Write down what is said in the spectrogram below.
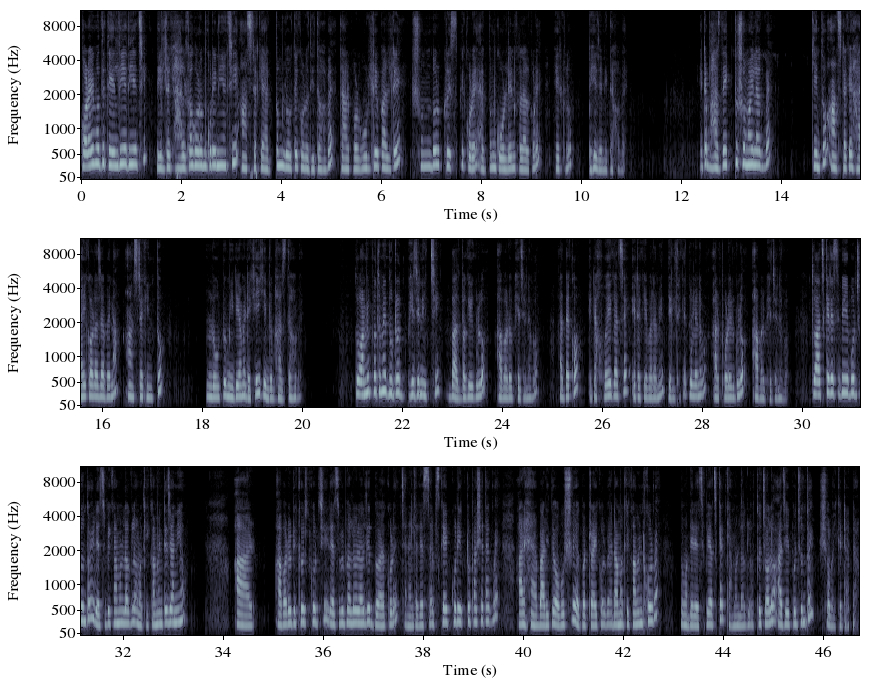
কড়াইয়ের মধ্যে তেল দিয়ে দিয়েছি, তেলটাকে হালকা গরম করে নিয়েছি, আঁচটাকে একদম লোতে করে দিতে হবে। তারপর উল্টে পাল্টে সুন্দর ক্রিস্পি করে একদম গোল্ডেন কালার করে এগুলো ভেজে নিতে হবে। এটা ভাজতে একটু সময় লাগবে, কিন্তু আঁচটাকে হাই করা যাবে না। আঁচটা কিন্তু লো টু মিডিয়ামে রেখেই কিন্তু ভাজতে হবে। তো আমি প্রথমে দুটো ভেজে নিচ্ছি বাদ বাকিগুলো আবারও ভেজে নেব। আর দেখো, এটা হয়ে গেছে, এটাকে এবার আমি তেল থেকে তুলে নেব, আর পরেরগুলো আবার ভেজে নেব। তো আজকের রেসিপি এ পর্যন্তই। রেসিপি কেমন লাগল আমাকে কমেন্টে জানিও। আর আবারও রিকোয়েস্ট করছি রেসিপি ভালো লাগলে দয়া করে চ্যানেলটাকে সাবস্ক্রাইব করে একটু পাশে থাকবে। আর হ্যাঁ বাড়িতে অবশ্যই একবার ট্রাই করবে আর আমাকে কমেন্ট করবে। তোমাদের রেসিপি আজকের কেমন লাগল? তো চলো আজ এই পর্যন্তই, সবাইকে টাটা।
